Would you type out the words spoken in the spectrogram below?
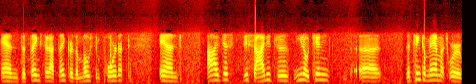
and the things that I think are the most important. And I just decided to, you know, 10. Uh, the Ten Commandments were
